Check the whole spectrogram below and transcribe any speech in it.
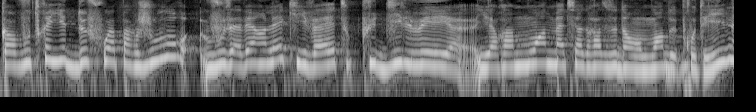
quand vous trayez deux fois par jour, vous avez un lait qui va être plus dilué. Il y aura moins de matière grasse dedans, moins de protéines.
